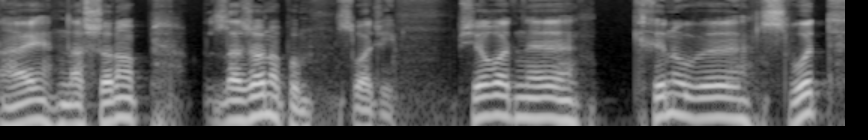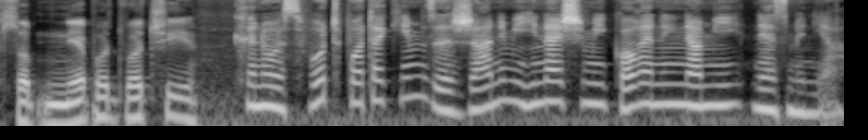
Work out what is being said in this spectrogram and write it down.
hej, na żonop za żonopum słodzi. Przyrodny krynowy swód so nie podwoči. Krynowy swód po takim ze żadnymi hinajszymi koreninami nie zmienia.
